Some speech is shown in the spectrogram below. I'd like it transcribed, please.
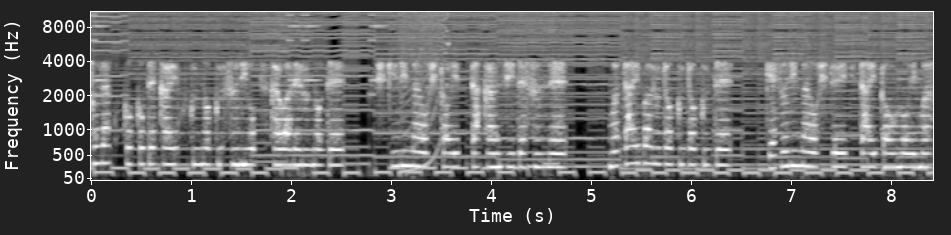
そらくここで回復の薬を使われるので、仕切り直しといった感じですね。またイバル独特で、削り直していきたいと思います。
